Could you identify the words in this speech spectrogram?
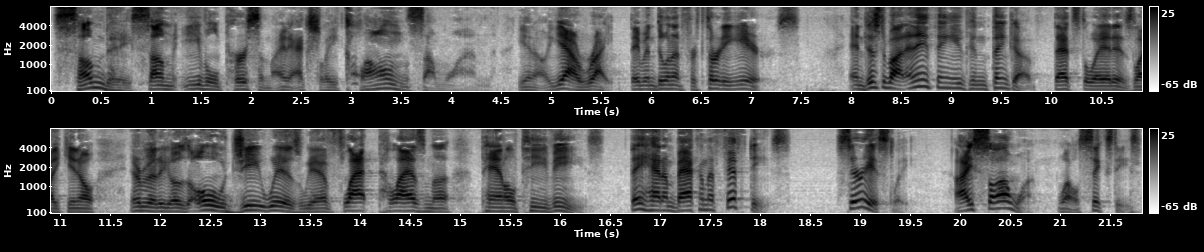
someday some evil person might actually clone someone. You know, yeah, right. They've been doing it for 30 years. And just about anything you can think of, that's the way it is. Like, you know, everybody goes, oh, gee whiz, we have flat plasma panel TVs. They had them back in the 50s. Seriously. I saw one. Well, 60s.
